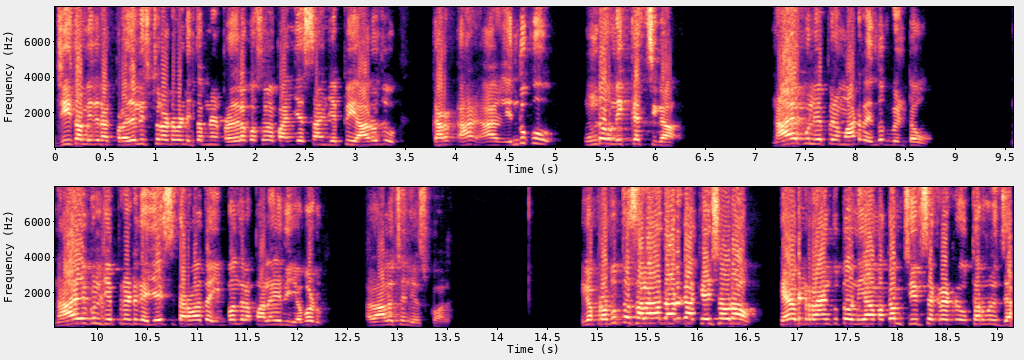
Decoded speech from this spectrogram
జీతం ఇది నాకు ప్రజలు ఇస్తున్నటువంటి జీతం నేను ప్రజల కోసమే పనిచేస్తా అని చెప్పి ఆ రోజు కర- ఎందుకు ఉండవు నిక్కచ్చిగా? నాయకులు చెప్పిన మాటలు ఎందుకు వింటావు? నాయకులు చెప్పినట్టుగా చేసిన తర్వాత ఇబ్బందుల పాలయ్యేది ఎవడు? అది ఆలోచన చేసుకోవాలి. ఇక ప్రభుత్వ సలహాదారుగా కేశవరావు కేబినెట్ ర్యాంకుతో నియామకం చీఫ్ సెక్రటరీ ఉత్తర్వులు జారీ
